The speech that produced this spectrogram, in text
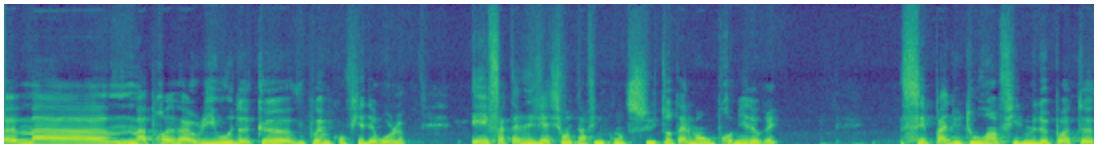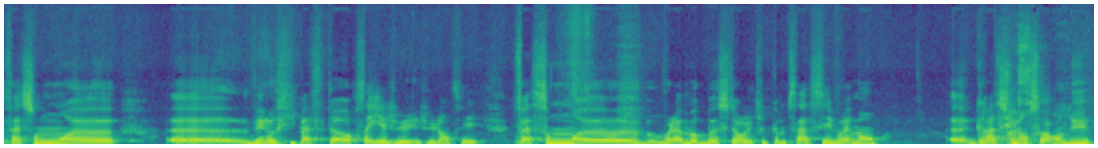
euh, ma, ma preuve à Hollywood que vous pouvez me confier des rôles. Et Fatal Déviation est un film conçu totalement au premier degré. C'est pas du tout un film de potes façon euh, euh, Velocipastor, ça y est, je vais, je vais lancer, façon euh, voilà Mockbuster ou des trucs comme ça. C'est vraiment euh, gracieux Ah, en soi rendu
